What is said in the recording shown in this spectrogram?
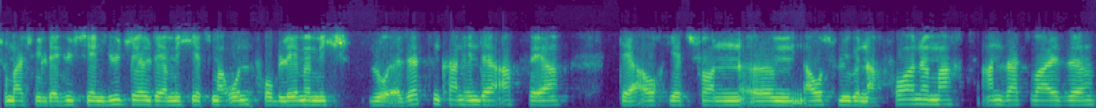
zum Beispiel der Hüseyin Yücel, der mich jetzt mal ohne Probleme mich so ersetzen kann in der Abwehr, der auch jetzt schon ähm, Ausflüge nach vorne macht, ansatzweise.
